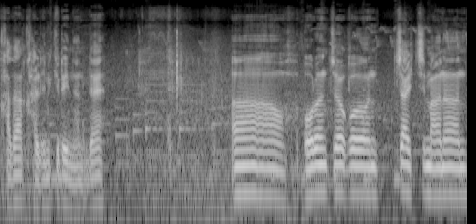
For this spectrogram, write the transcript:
가다 갈림길이 있는데. 아 오른쪽은 짧지만은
